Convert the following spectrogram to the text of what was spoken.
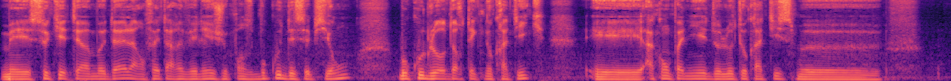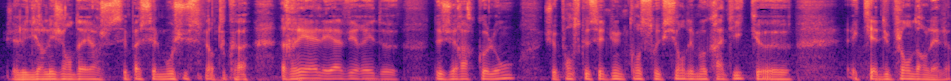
Mais ce qui était un modèle, en fait, a révélé, je pense, beaucoup de déceptions, beaucoup de lourdeur technocratique, et accompagné de l'autocratisme euh, j'allais dire légendaire, je ne sais pas si c'est le mot juste, mais en tout cas réel et avéré de, Gérard Collomb, je pense que c'est une construction démocratique euh, qui a du plomb dans l'aile.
